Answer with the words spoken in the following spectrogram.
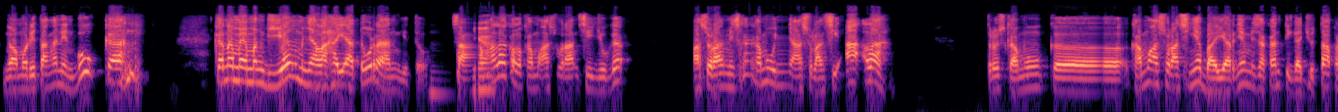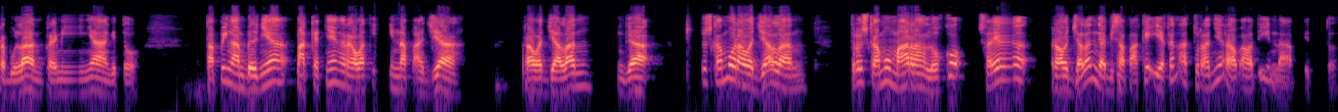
nggak mau ditanganin. Bukan. Karena memang dia yang menyalahi aturan gitu. Hmm, Sama ya. lah kalau kamu asuransi juga. Asuransi, misalkan kamu punya asuransi A lah. Terus kamu ke kamu asuransinya bayarnya misalkan 3 juta per bulan preminya gitu. Tapi ngambilnya paketnya yang rawat inap aja. Rawat jalan enggak. Terus kamu rawat jalan. Terus kamu marah, loh kok saya rawat jalan nggak bisa pakai, ya kan aturannya rawat inap gitu.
